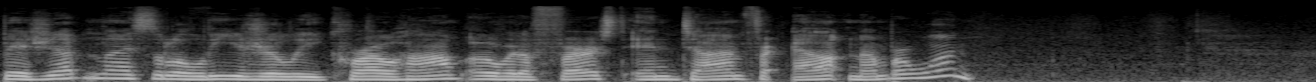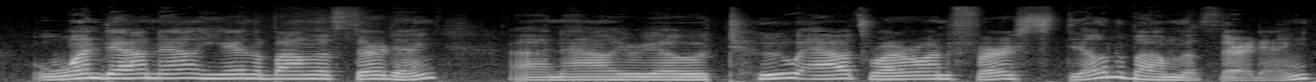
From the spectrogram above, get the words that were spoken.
Bishop, nice little leisurely crow hop over the first in time for out number one. One down now here in the bottom of the third inning. Uh, now here we go, two outs, runner on first, still in the bottom of the third inning.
